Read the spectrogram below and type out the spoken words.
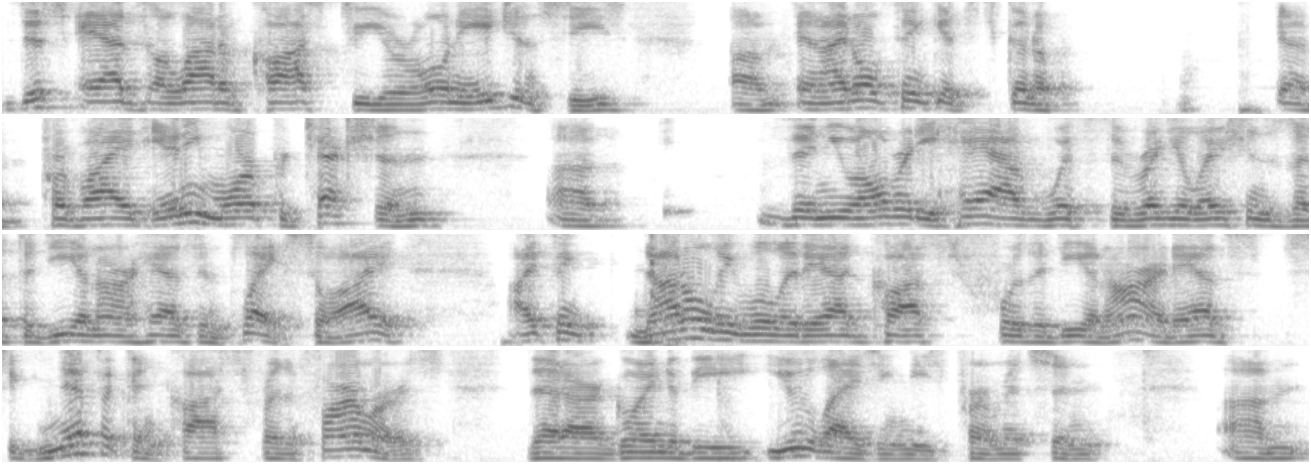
this adds a lot of cost to your own agencies. Um, and I don't think it's going to uh, provide any more protection uh, than you already have with the regulations that the DNR has in place. So I, I think not only will it add costs for the DNR, it adds significant costs for the farmers that are going to be utilizing these permits. And um,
